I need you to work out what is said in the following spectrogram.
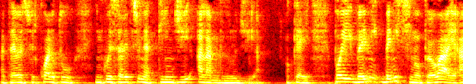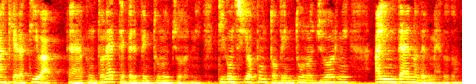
attraverso il quale tu in questa lezione attingi alla metodologia. Ok? Puoi benissimo provare anche adattiva.net eh, per 21 giorni. Ti consiglio appunto 21 giorni all'interno del metodo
